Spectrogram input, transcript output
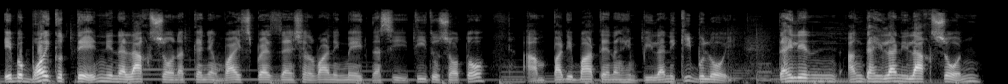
Ibo-boycott din ni Lacson at kanyang Vice Presidential running mate na si Tito Soto ang padibate ng himpilan ni Kibuloy. Dahil ang dahilan ni Lacson,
